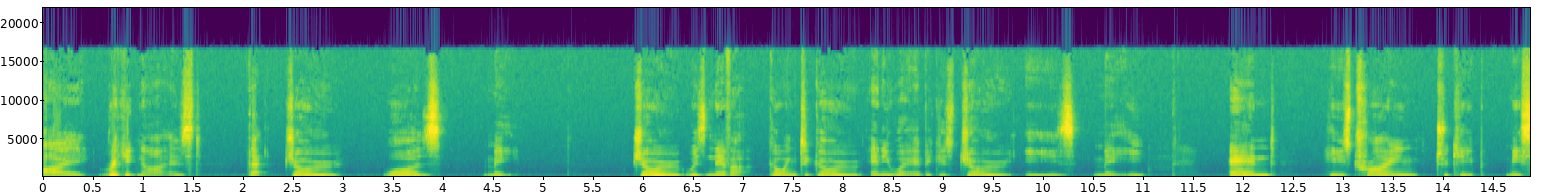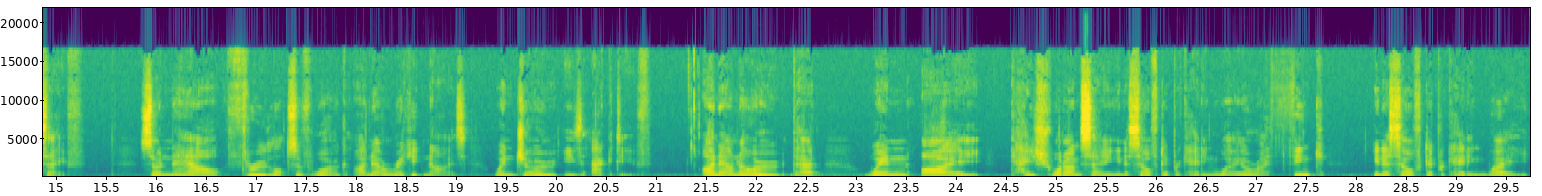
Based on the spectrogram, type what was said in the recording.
I recognized that Joe was me. Joe was never going to go anywhere because Joe is me and he's trying to keep me safe. So now, through lots of work, I now recognize when Joe is active. I now know that when I cache what I'm saying in a self deprecating way or I think in a self deprecating way,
